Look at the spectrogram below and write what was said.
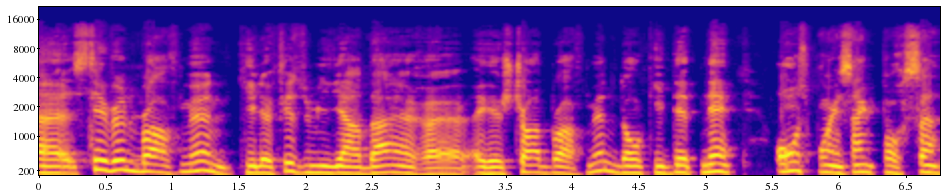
euh, Stephen Brofman, qui est le fils du milliardaire euh, Charles Brofman, donc il détenait 11,5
